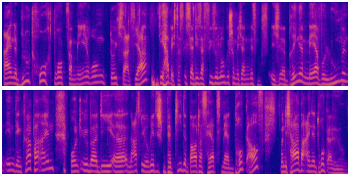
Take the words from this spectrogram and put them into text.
eine Bluthochdruckvermehrung durch Salz? Ja, die habe ich. Das ist ja dieser physiologische Mechanismus. Ich äh, bringe mehr Volumen in den Körper ein und über die äh, natriuretischen Peptide baut das Herz mehr Druck auf und ich habe eine Druckerhöhung.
